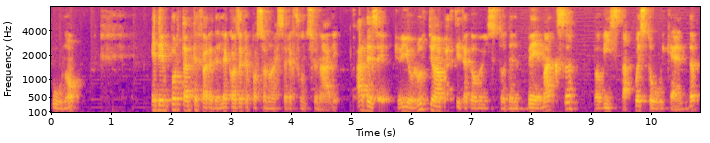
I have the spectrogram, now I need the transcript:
uno, ed è importante fare delle cose che possono essere funzionali. Ad esempio, io l'ultima partita che ho visto del Bemax l'ho vista questo weekend,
